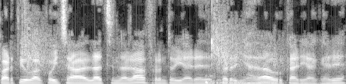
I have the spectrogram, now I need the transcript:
partidu bakoitza aldatzen dela, frontoia ere desberdina da, urkariak ere.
